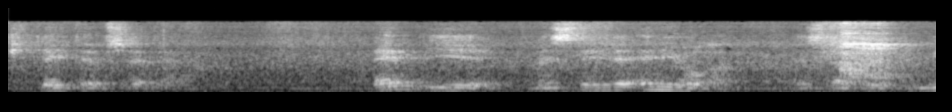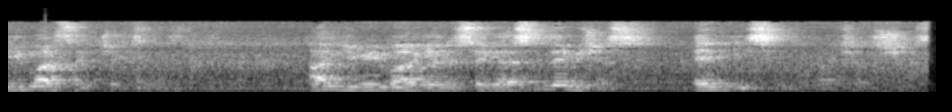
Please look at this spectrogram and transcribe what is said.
kitleyi temsil eden, en iyi, mesleğinde en iyi olan, mesela bir mimar seçeceksiniz. Hangi mimar gelirse gelsin demeyeceğiz. En iyisini bulmaya çalışacağız.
